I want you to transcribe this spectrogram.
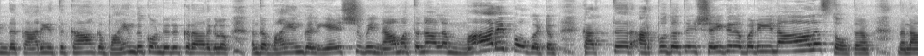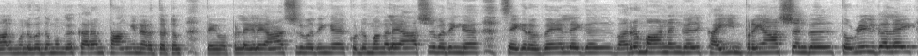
எந்த காரியத்துக்காக பயந்து கொண்டிருக்கிறார்களோ அந்த பயங்கள் இயேசுவின் நாம நாமத்தினால மாறி போகட்டும். கத்தர் அற்புதத்தை செய்கிறபடியினால ஸ்தோத்திரம். இந்த நாள் முழுவதும் உங்கள் கரம் தாங்கி நடத்தட்டும். தெய்வ பிள்ளைகளை ஆசிர்வதிங்க குடும்பங்களை ஆசிர்வதிங்க. செய்கிற வேலைகள் வருமானங்கள் கையின் பிரயாசங்கள் தொழில்களை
